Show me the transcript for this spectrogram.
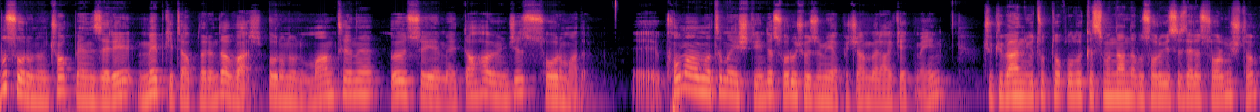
Bu sorunun çok benzeri map kitaplarında var. Sorunun mantığını ÖSYM daha önce sormadı. Ee, konu anlatımı eşliğinde soru çözümü yapacağım merak etmeyin. Çünkü ben YouTube topluluğu kısmından da bu soruyu sizlere sormuştum.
